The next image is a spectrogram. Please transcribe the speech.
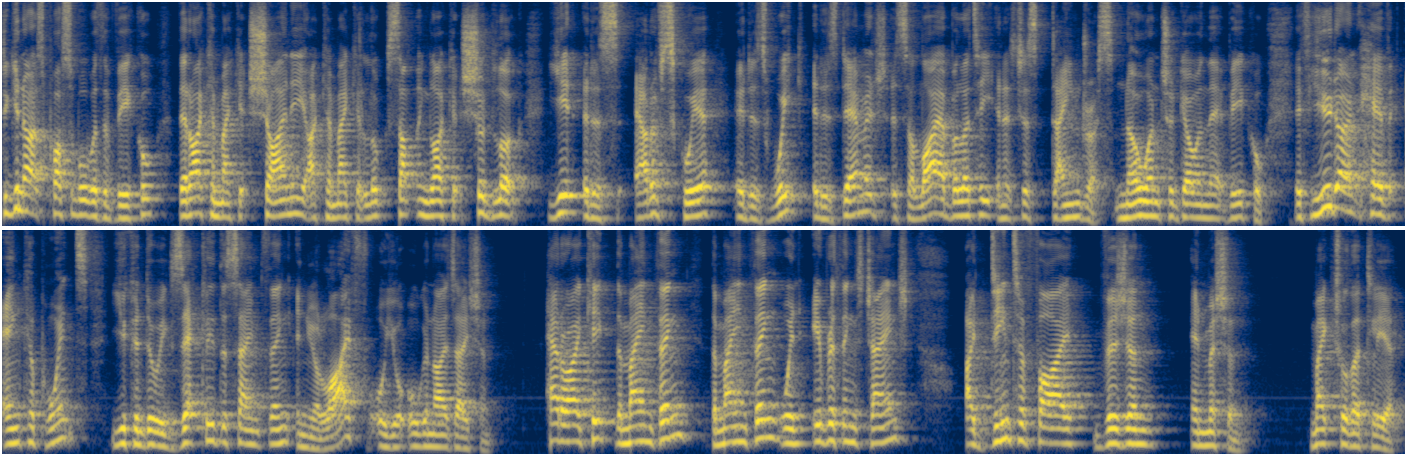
Did you know it's possible with a vehicle that I can make it shiny, I can make it look something like it should look, yet it is out of square, it is weak, it is damaged, it's a liability, and it's just dangerous. No one should go in that vehicle. If you don't have anchor points, you can do exactly the same thing in your life or your organization. How do I keep the main thing? The main thing when everything's changed? Identify vision and mission. Make sure they're clear.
